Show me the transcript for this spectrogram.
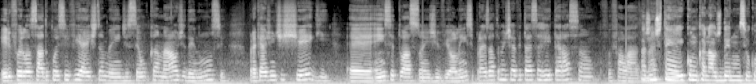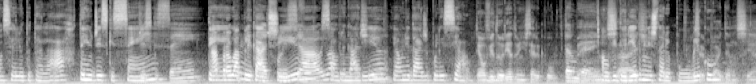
ele foi lançado com esse viés também de ser um canal de denúncia para que a gente chegue é, em situações de violência para exatamente evitar essa reiteração que foi falada. A né? gente tem aí como canal de denúncia o Conselho Tutelar, tem o Disque 100, Disque 100, tem a o aplicativo, policial e o Salve aplicativo. Maria e a unidade policial. Tem a ouvidoria do Ministério Público Também. também. A ouvidoria do site, Ministério que Público. Você pode denunciar.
